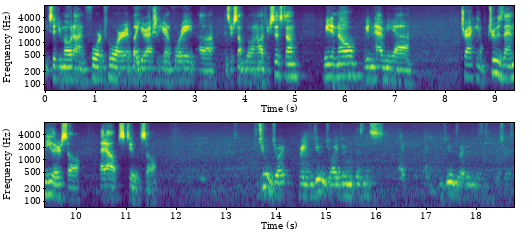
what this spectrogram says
you said you mowed on four four, but you're actually here on four eight. Uh, is there something going on with your system?" We didn't know. We didn't have any uh, tracking of the crews then either, so that helps too. So Did you enjoy, did you enjoy doing the business? Like, like did you enjoy doing the business before service?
